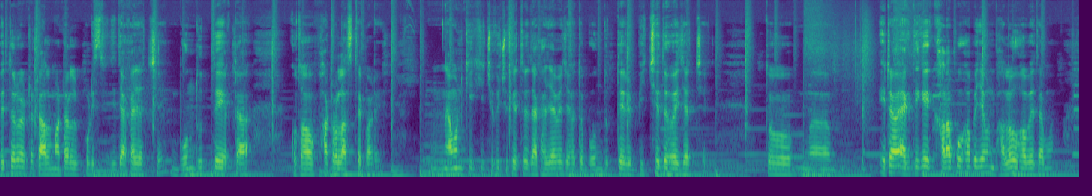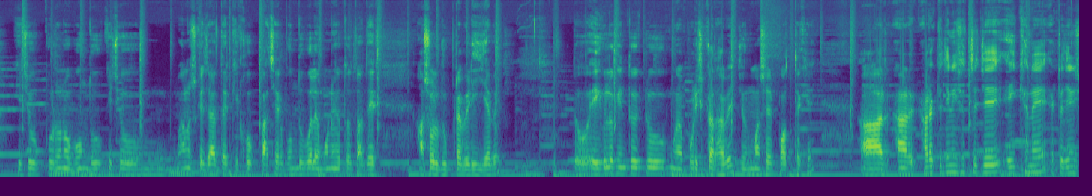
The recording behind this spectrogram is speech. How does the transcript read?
ভেতরেও একটা টালমাটাল পরিস্থিতি দেখা যাচ্ছে। বন্ধুত্বে একটা কোথাও ফাটল আসতে পারে। এমনকি কিছু কিছু ক্ষেত্রে দেখা যাবে যে হয়তো বন্ধুত্বের বিচ্ছেদ হয়ে যাচ্ছে। তো এটা একদিকে খারাপও হবে যেমন ভালোও হবে তেমন। কিছু পুরনো বন্ধু, কিছু মানুষকে যাদেরকে খুব কাছের বন্ধু বলে মনে হতো তাদের আসল রূপটা বেরিয়ে যাবে। তো এইগুলো কিন্তু একটু পরিষ্কার হবে জুন মাসের পর থেকে। আর আর আরেকটা জিনিস হচ্ছে যে, এইখানে একটা জিনিস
